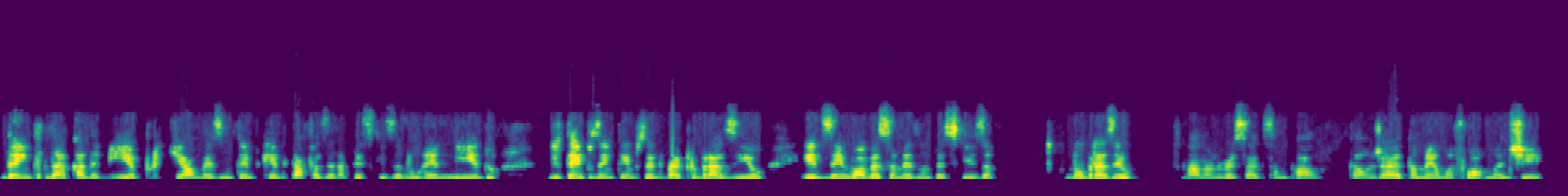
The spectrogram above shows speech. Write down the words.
dentro da academia, porque ao mesmo tempo que ele está fazendo a pesquisa no Reino Unido, de tempos em tempos ele vai para o Brasil e desenvolve essa mesma pesquisa no Brasil, lá na Universidade de São Paulo. Então já é também uma forma de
